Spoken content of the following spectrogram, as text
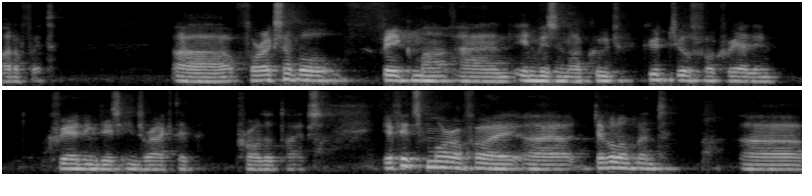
out of it. Uh, for example, Figma and InVision are good good tools for creating creating these interactive prototypes. If it's more of a uh, development uh,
